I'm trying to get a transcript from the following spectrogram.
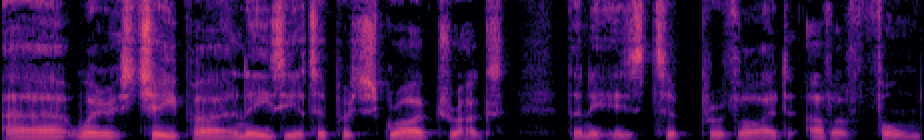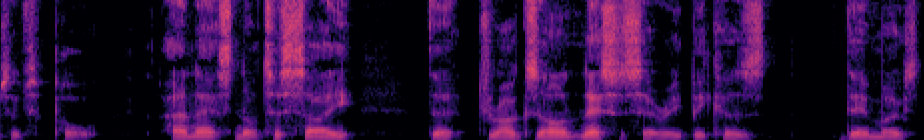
uh, where it's cheaper and easier to prescribe drugs than it is to provide other forms of support. And that's not to say that drugs aren't necessary because there most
